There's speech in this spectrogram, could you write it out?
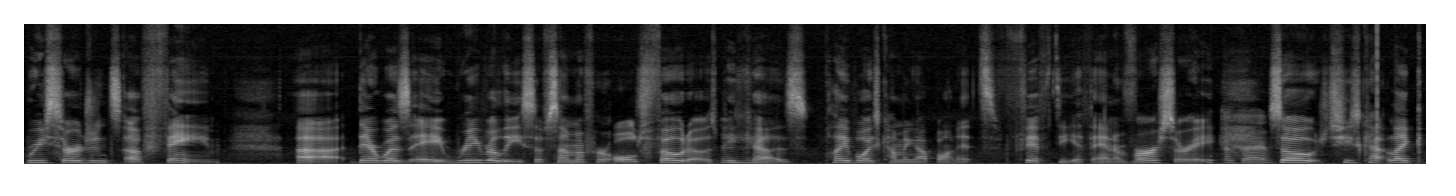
resurgence of fame. Uh, there was a re-release of some of her old photos because Playboy's coming up on its 50th anniversary. Okay. So she's kind like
